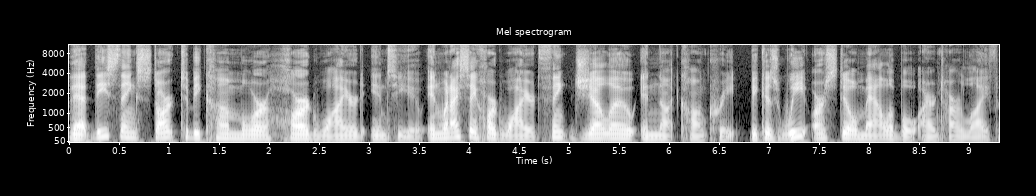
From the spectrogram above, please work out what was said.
that these things start to become more hardwired into you. And when I say hardwired, think jello and not concrete because we are still malleable our entire life,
